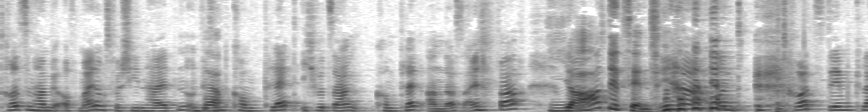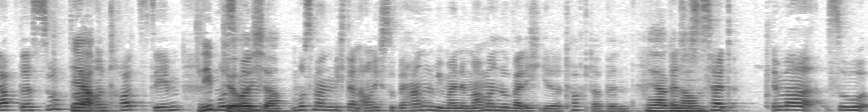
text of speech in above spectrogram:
Trotzdem haben wir oft Meinungsverschiedenheiten und wir ja. sind komplett, ich würde sagen, komplett anders einfach. Ja, und, dezent. Ja, und trotzdem klappt das super ja. und trotzdem Liebt muss, man, euch, ja. muss man mich dann auch nicht so behandeln wie meine Mama, nur weil ich ihre Tochter bin. Ja, genau. Also es ist halt immer so,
